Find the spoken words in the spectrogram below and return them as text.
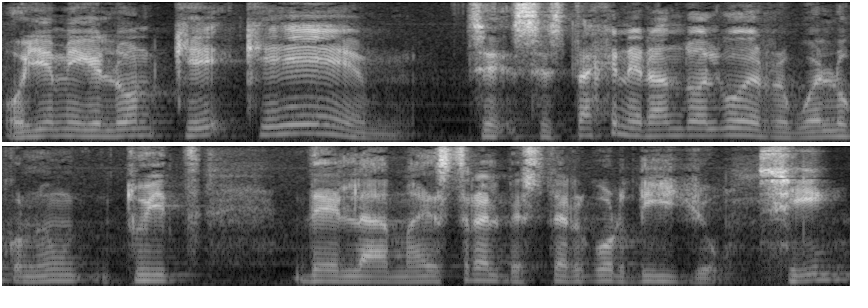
Oye, Miguelón, ¿qué, qué se, se está generando algo de revuelo con un tuit de la maestra Elvester Gordillo? Sí,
